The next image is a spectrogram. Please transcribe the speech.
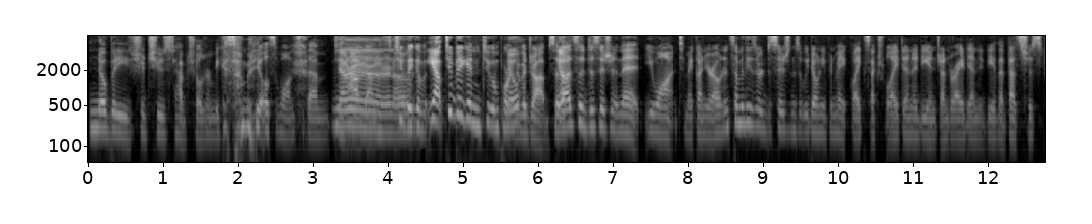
nobody should choose to have children because somebody else wants them to No, no, have no, them. no, no, it's no. too big of Yep. too big and too important of a job. So Yep. that's a decision that you want to make on your own. And some of these are decisions that we don't even make, like sexual identity and gender identity. That that's just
